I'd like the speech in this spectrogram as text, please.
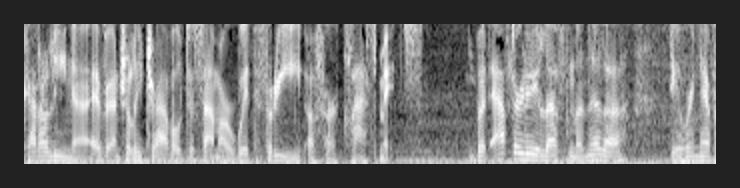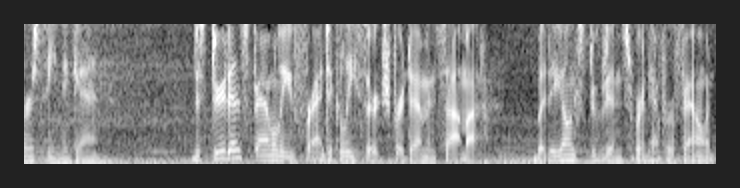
Carolina eventually traveled to Samar with three of her classmates. But after they left Manila, they were never seen again. The students' family frantically searched for them in Samar, but the young students were never found,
